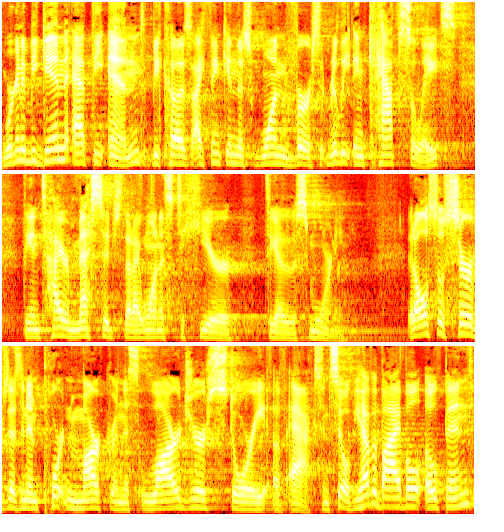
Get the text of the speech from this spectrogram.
We're going to begin at the end because I think in this one verse it really encapsulates the entire message that I want us to hear together this morning. It also serves as an important marker in this larger story of Acts. And so if you have a Bible opened,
